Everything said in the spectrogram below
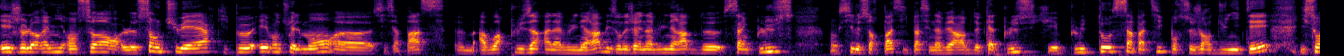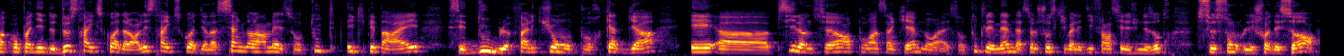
et je leur ai mis en sort le Sanctuaire qui peut éventuellement, euh, si ça passe, avoir plus un, un invulnérable. Ils ont déjà une invulnérable de 5+, donc si le sort passe, ils passent une invulnérable de 4+, qui est plutôt sympathique pour ce genre d'unité. Ils sont accompagnés de deux Strike Squad. Alors les Strike Squad, il y en a 5 dans l'armée, elles sont toutes équipées pareil. C'est double Falchion pour 4 gars et euh, Psy Lancer pour un cinquième. Donc elles sont toutes les mêmes. La seule chose qui va les différencier les unes des autres, ce sont les choix des sorts.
